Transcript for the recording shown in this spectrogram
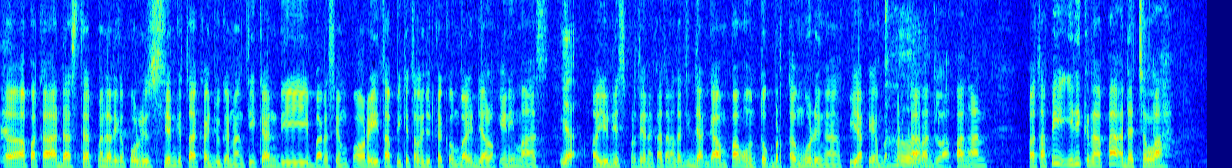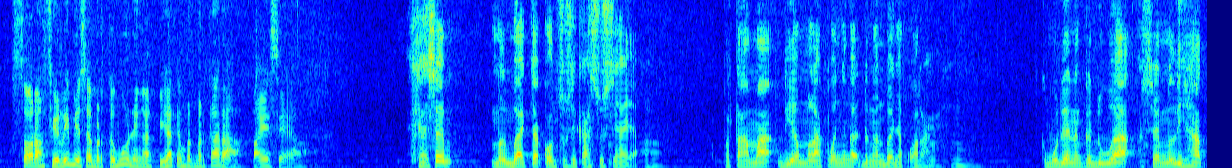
eh, apakah ada statement dari kepolisian kita akan juga nantikan di Baris Polri tapi kita lanjutkan kembali dialog ini Mas. Ya. Eh, Yudi seperti yang katakan tadi tidak gampang untuk bertemu dengan pihak yang berperkara di lapangan. Eh, tapi ini kenapa ada celah seorang Firly bisa bertemu dengan pihak yang berperkara, Pak SCL? Saya, membaca konstruksi kasusnya ya. Pertama, dia melakukannya nggak dengan banyak orang. Kemudian yang kedua, saya melihat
